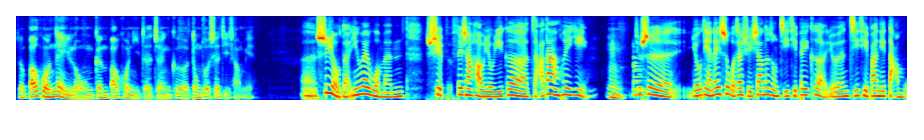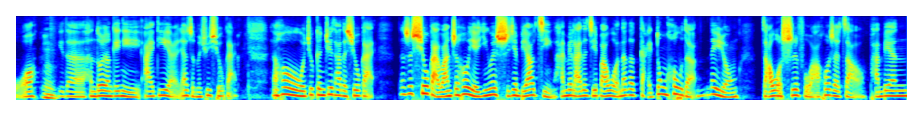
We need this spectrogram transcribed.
就包括内容跟包括你的整个动作设计上面。嗯，是有的，因为我们 Ship 非常好，有一个砸蛋会议，嗯。就是有点类似我在学校那种集体备课，有人集体帮你打磨，嗯。你的很多人给你 idea 要怎么去修改，然后我就根据他的修改，但是修改完之后也因为时间比较紧，还没来得及把我那个改动后的内容找我师傅啊，或者找旁边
